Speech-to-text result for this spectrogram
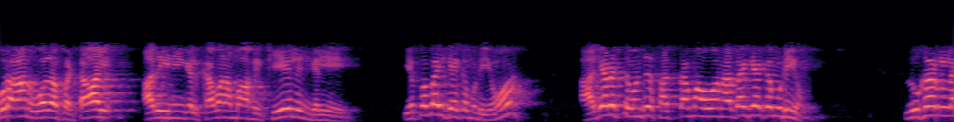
குரான் ஓதப்பட்டால் அதை நீங்கள் கவனமாக கேளுங்கள். எப்ப போய் கேட்க முடியும்? அஜரத்து வந்து சத்தமா ஓனா தான் கேட்க முடியும். லுகர்ல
